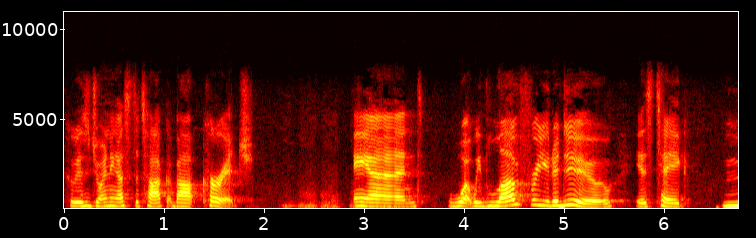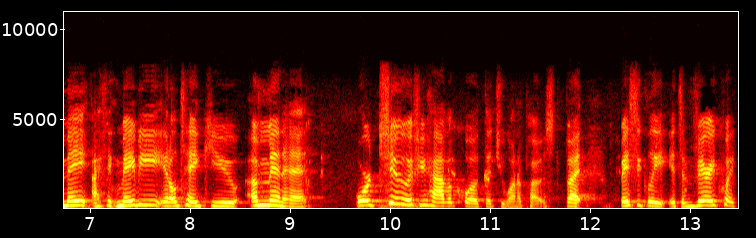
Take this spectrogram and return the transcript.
who is joining us to talk about courage. And what we'd love for you to do is take, may, I think maybe it'll take you a minute or two if you have a quote that you want to post. But basically, it's a very quick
